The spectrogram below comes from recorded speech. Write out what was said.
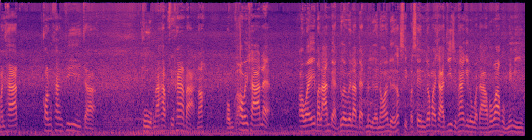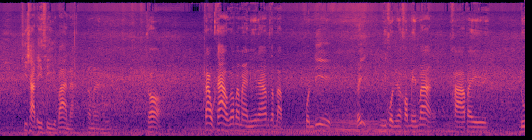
มันชาร์จค่อนข้างที่จะถูกนะครับคือ 5 บาทเนาะผมก็เอาไว้ชาร์จแหละ เอาไว้บาลานซ์แบตด้วยเวลาแบตมันเหลือน้อยเหลือสัก 10%ก็มาชาร์จ 25 กิโลวัตต์เอาเพราะว่าผมไม่มีที่ชาร์จ AC อยู่บ้านนะประมาณนี้ก็คร่าวๆก็ประมาณนี้นะครับสำหรับคนที่เฮ้ยมีคนมาคอมเมนต์ว่าพาไปดู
